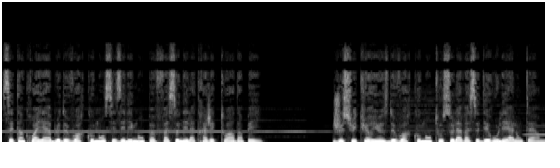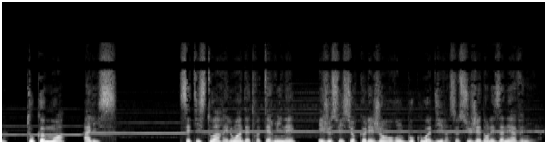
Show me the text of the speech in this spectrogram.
C'est incroyable de voir comment ces éléments peuvent façonner la trajectoire d'un pays. Je suis curieuse de voir comment tout cela va se dérouler à long terme. Tout comme moi, Alice. Cette histoire est loin d'être terminée, et je suis sûr que les gens auront beaucoup à dire à ce sujet dans les années à venir.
